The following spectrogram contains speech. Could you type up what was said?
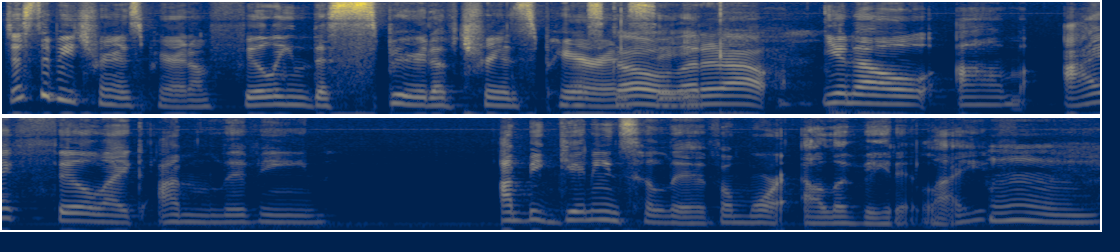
Just to be transparent, I'm feeling the spirit of transparency. Let's go. Let it out. You know, um, I feel like I'm living, I'm beginning to live a more elevated life. Mm.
